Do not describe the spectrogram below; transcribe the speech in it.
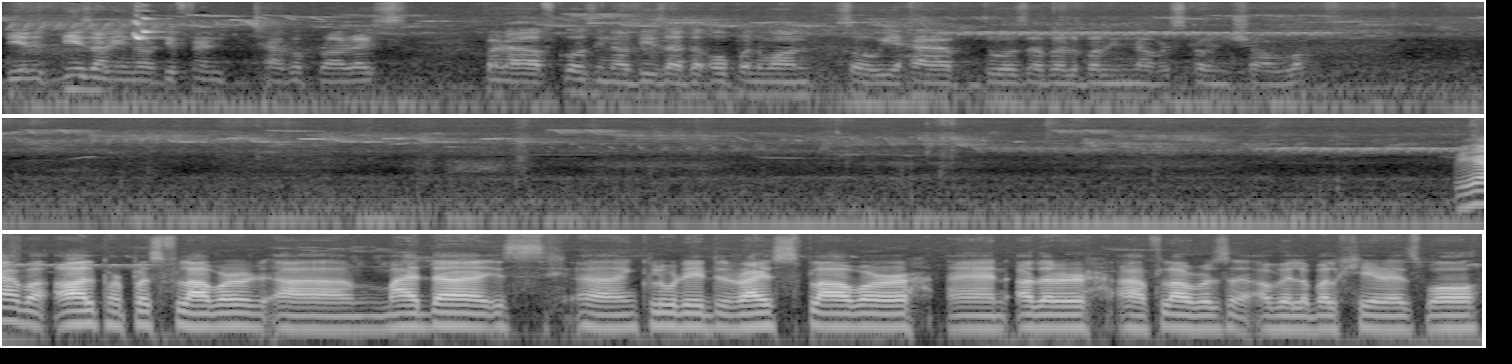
these, these are you know different type of products. But uh, of course, you know these are the open one, so we have those available in our store, inshallah. We have all-purpose flour. Uh, maida is uh, included, rice flour and other uh, flours available here as well.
